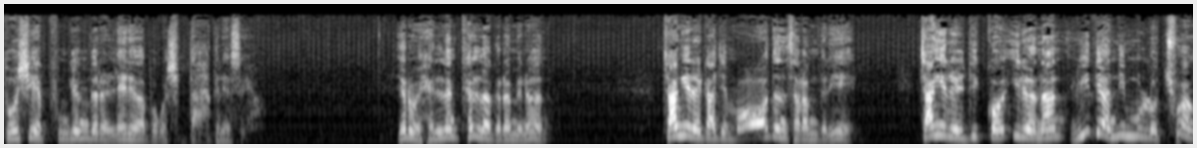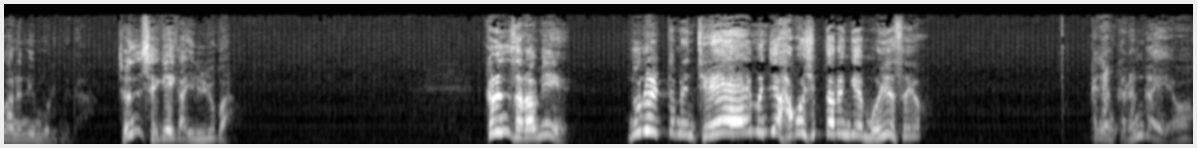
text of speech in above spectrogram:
도시의 풍경들을 내려다보고 싶다 그랬어요. 여러분 헬렌 켈러 그러면은 장애를 가진 모든 사람들이 장애를 딛고 일어난 위대한 인물로 추앙하는 인물입니다. 전 세계가 인류가 그런 사람이 눈을 뜨면 제일 먼저 하고 싶다는 게 뭐였어요? 그냥 그런 거예요.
